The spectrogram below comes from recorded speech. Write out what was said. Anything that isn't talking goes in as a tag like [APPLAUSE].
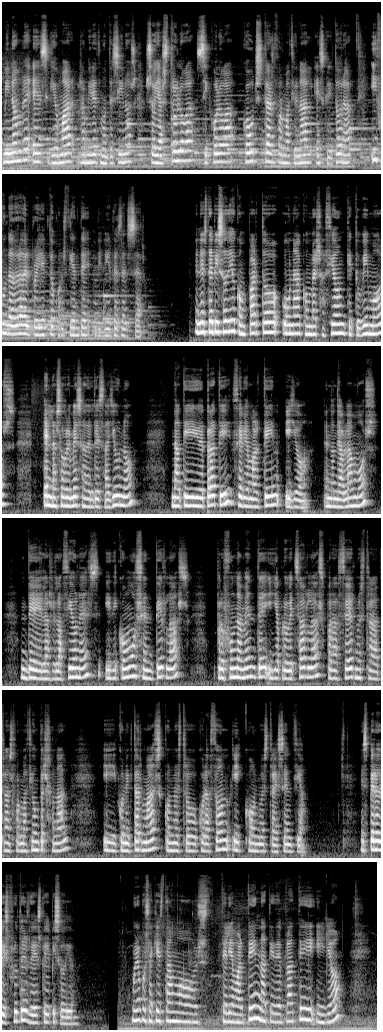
Mi nombre es Guiomar Ramírez Montesinos, soy astróloga, psicóloga, coach transformacional, escritora y fundadora del proyecto consciente Vivir desde el Ser. En este episodio comparto una conversación que tuvimos en la sobremesa del desayuno, Nati de Prati, Celia Martín y yo, en donde hablamos de las relaciones y de cómo sentirlas profundamente y aprovecharlas para hacer nuestra transformación personal y conectar más con nuestro corazón y con nuestra esencia. Espero disfrutes de este episodio. Bueno, pues aquí estamos Celia Martín, Nati de Prati y yo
